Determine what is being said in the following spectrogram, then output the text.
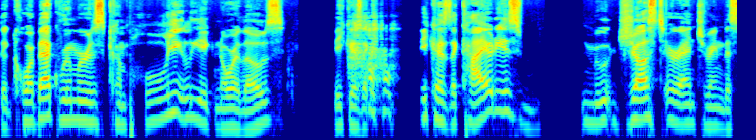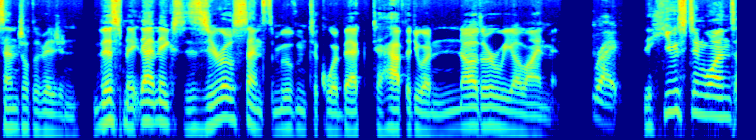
the Quebec rumors completely ignore those because the, because the Coyotes just are entering the Central Division. This make that makes zero sense to move them to Quebec to have to do another realignment. Right. The Houston ones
